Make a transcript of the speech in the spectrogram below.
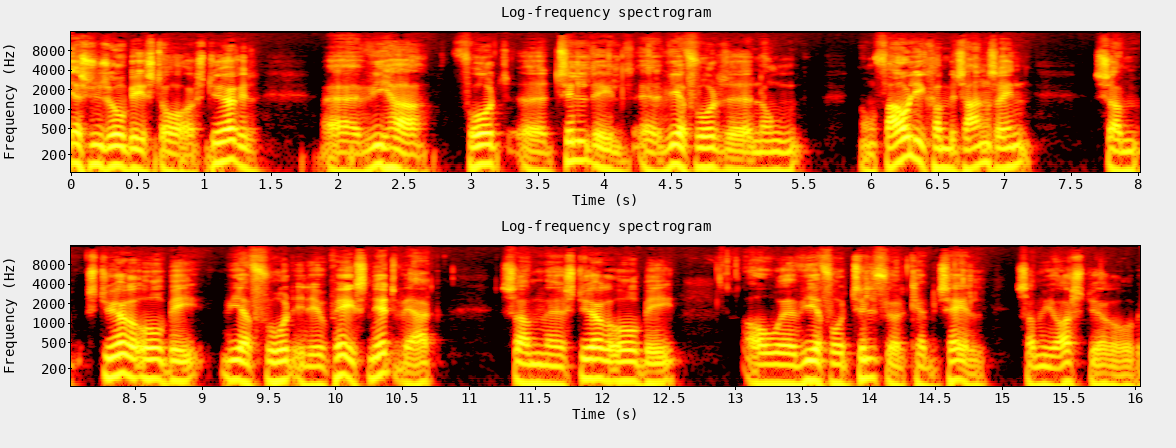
jeg synes, OB står styrket. Uh, vi har fået uh, tildelt, uh, vi har fået uh, nogle, nogle faglige kompetencer ind, som styrker OB. Vi har fået et europæisk netværk, som uh, styrker OB, og uh, vi har fået tilført kapital, som jo også styrker OB.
